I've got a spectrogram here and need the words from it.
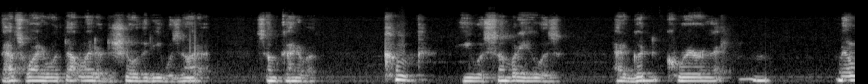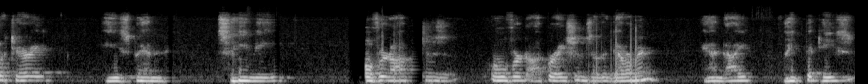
that's why I wrote that letter to show that he was not a some kind of a kook. He was somebody who was had a good career in the military. He's been seeing the overt operations, overt operations of the government, and I think that he's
